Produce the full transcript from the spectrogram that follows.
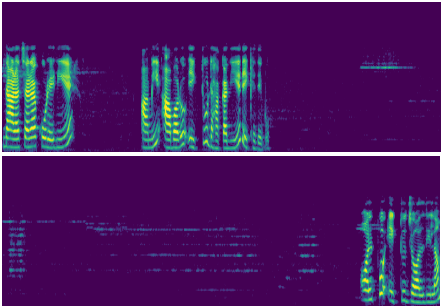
নাড়াচাড়া করে নিয়ে আমি আবারও একটু ঢাকা দিয়ে রেখে দেব। অল্প একটু জল দিলাম।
